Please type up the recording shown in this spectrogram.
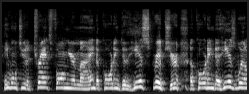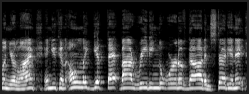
He wants you to transform your mind according to His scripture, according to His will in your life. And you can only get that by reading the Word of God and studying it.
